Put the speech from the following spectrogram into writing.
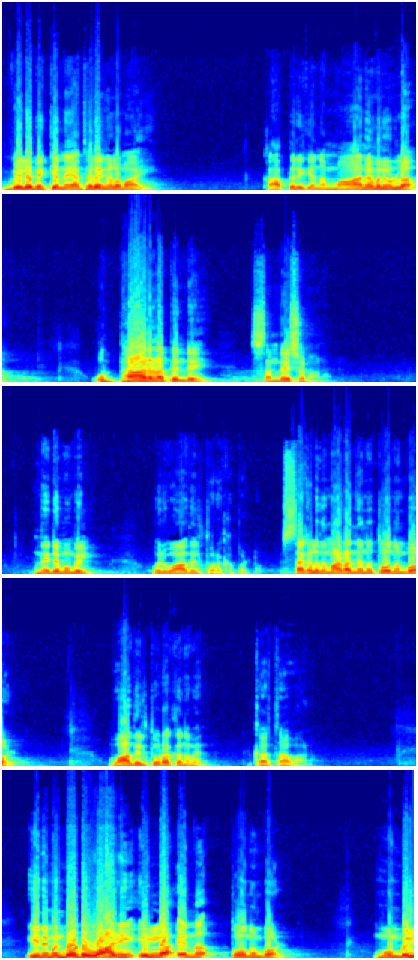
വിലപിക്കുന്ന അധരങ്ങളുമായി കാത്തിരിക്കുന്ന മാനവനുള്ള ഉദ്ധാരണത്തിന്റെ സന്ദേശമാണ്. നിന്റെ മുമ്പിൽ ഒരു വാതിൽ തുറക്കപ്പെട്ടു. സകലതും അടഞ്ഞെന്ന് തോന്നുമ്പോൾ വാതിൽ തുറക്കുന്നവൻ കർത്താവാണ്. ഇനി മുൻപോട്ട് വഴി ഇല്ല എന്ന് തോന്നുമ്പോൾ മുമ്പിൽ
